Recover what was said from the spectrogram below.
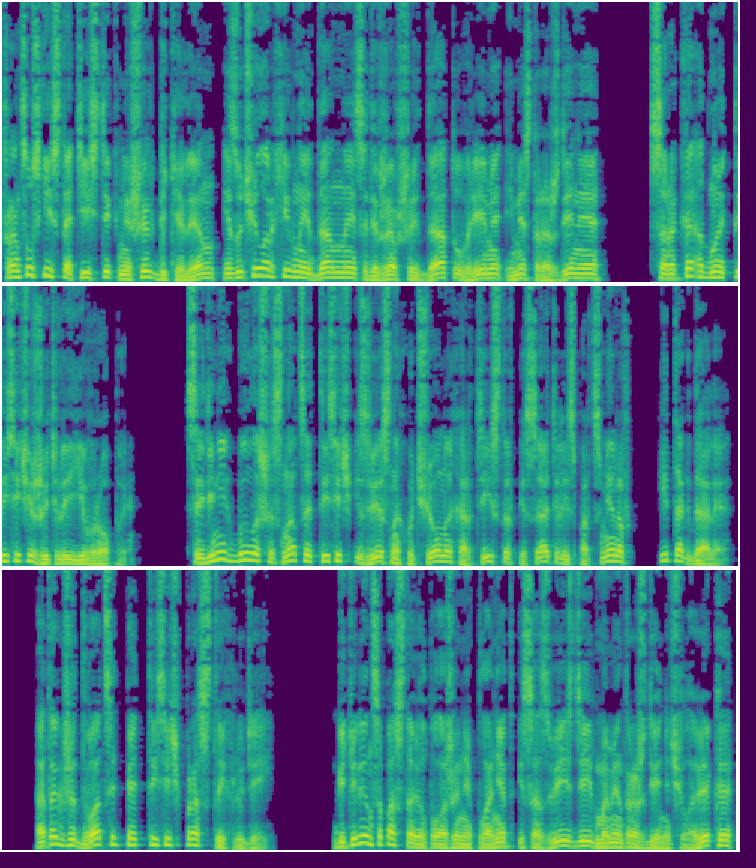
Французский статистик Мишель Гекелен изучил архивные данные, содержавшие дату, время и место рождения 41 тысячи жителей Европы. Среди них было 16 тысяч известных ученых, артистов, писателей, спортсменов и так далее, а также 25 тысяч простых людей. Гекелен сопоставил положение планет и созвездий в момент рождения человека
